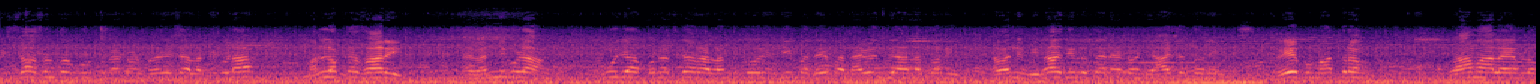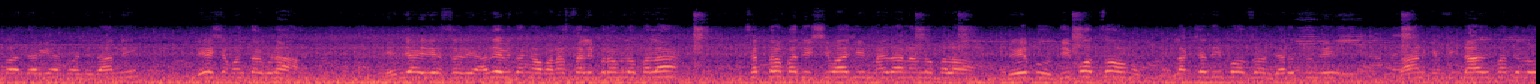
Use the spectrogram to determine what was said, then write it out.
విశ్వాసంతో కూడుకున్నటువంటి ప్రదేశాలన్నీ కూడా మళ్ళొక్కసారి అవన్నీ కూడా పూజ పునస్కారాలు అందుకొని దీప దీప నైవేద్యాలతోని అవన్నీ విరాజిల్లుతైనటువంటి ఆశతోని రేపు మాత్రం రామాలయంలో జరిగేటువంటి దాన్ని దేశమంతా కూడా ఎంజాయ్ చేస్తుంది. అదేవిధంగా వనస్థలిపురం లోపల ఛత్రపతి శివాజీ మైదానం లోపల రేపు దీపోత్సవం లక్ష దీపోత్సవం జరుగుతుంది. దానికి పీఠాధిపతులు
